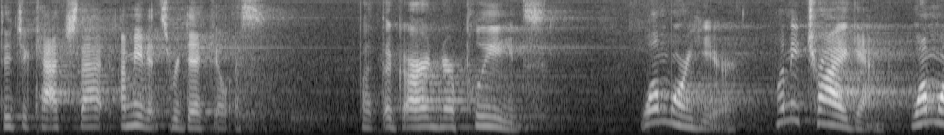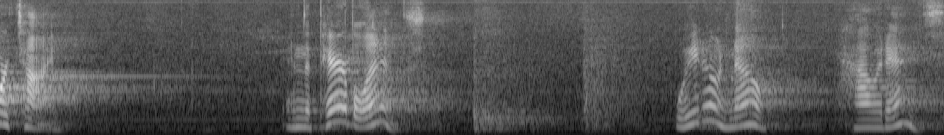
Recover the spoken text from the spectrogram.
Did you catch that? I mean, it's ridiculous. But the gardener pleads one more year. Let me try again, one more time. And the parable ends. We don't know how it ends.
